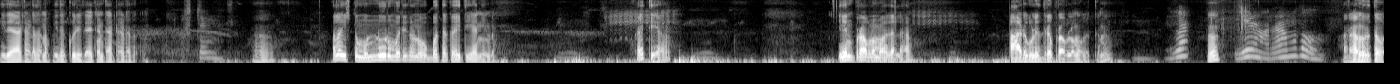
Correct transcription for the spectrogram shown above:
ಇದೇ ಆಟ ಆಡೋದನಪ್ಪ ಇದೇ ಕುರಿ ಕಾಯ್ಕಂತ ಆಟ ಆಡೋದು. ಹಾಂ? ಅಲ್ಲ ಇಷ್ಟು ಮುನ್ನೂರು ಮರಿಗಳನ್ನ ಒಬ್ಬತ್ತ ಕಾಯ್ತೀಯಾ ನೀನು? ಕಾಯ್ತೀಯಾ? ಏನು ಪ್ರಾಬ್ಲಮ್ ಆಗಲ್ಲ? ಆಡುಗಳಿದ್ರೆ ಪ್ರಾಬ್ಲಮ್ ಆಗುತ್ತೇನು? ಆರಾಮ ಇರ್ತಾವ ಏನು ಆರಾಮದು? ಆರಾಮಿರ್ತಾವ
